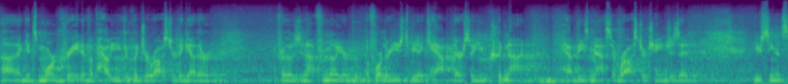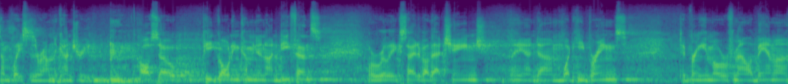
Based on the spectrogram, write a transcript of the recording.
uh, that gets more creative of how you can put your roster together. For those who are not familiar, before there used to be a cap there, so you could not have these massive roster changes that you've seen at some places around the country. also, Pete Golding coming in on defense. We're really excited about that change and um, what he brings to bring him over from Alabama.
